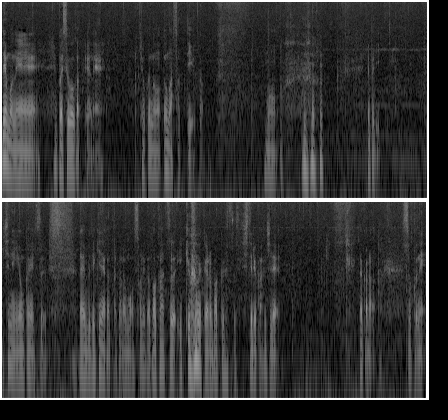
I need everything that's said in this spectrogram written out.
でもねやっぱりすごかったよね。曲のうまさっていうか。もう やっぱり1年4ヶ月ライブできなかったからもうそれが爆発1曲目から爆発してる感じで。だからすごくね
